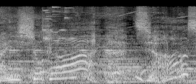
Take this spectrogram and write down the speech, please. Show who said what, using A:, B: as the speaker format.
A: 内緒か？じゃあ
